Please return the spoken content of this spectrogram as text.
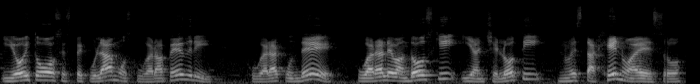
y hoy todos especulamos, jugará Pedri, jugará Cundé, jugará Lewandowski y Ancelotti no está ajeno a eso.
